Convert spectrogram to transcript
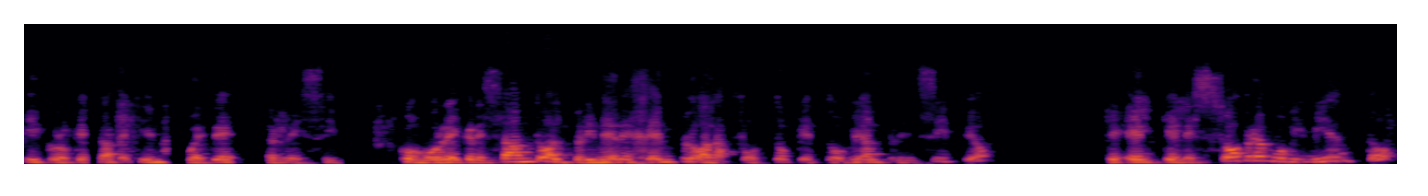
y creo que cada quien puede recibir. Como regresando al primer ejemplo, a la foto que tomé al principio, que el que le sobra movimiento,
